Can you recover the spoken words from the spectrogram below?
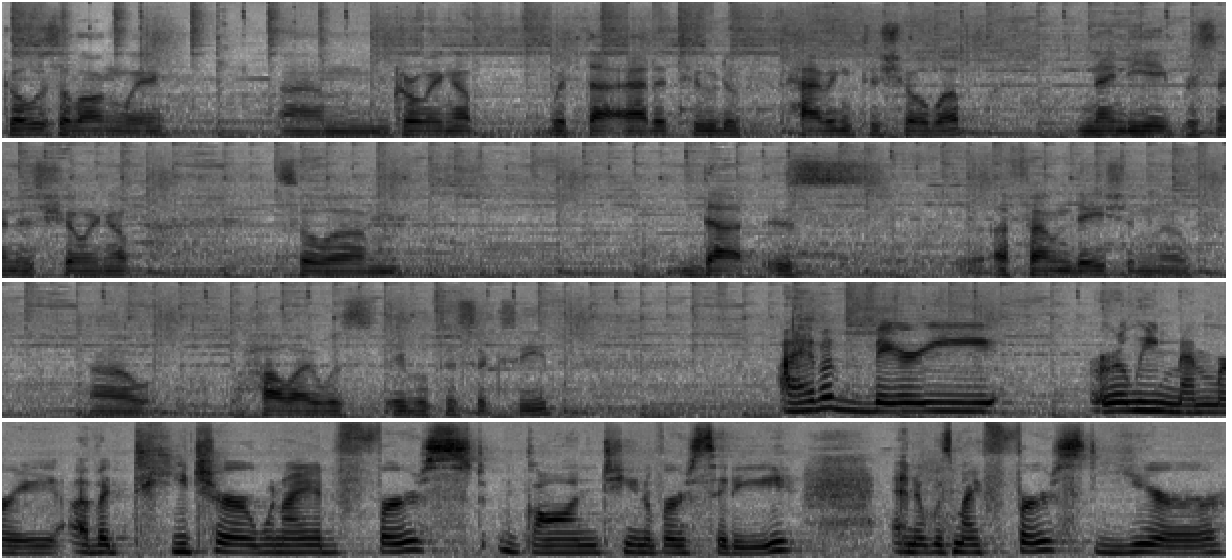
goes a long way um, growing up with that attitude of having to show up. 98% is showing up. So um, that is a foundation of uh, how I was able to succeed. I have a very early memory of a teacher when I had first gone to university and it was my first year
